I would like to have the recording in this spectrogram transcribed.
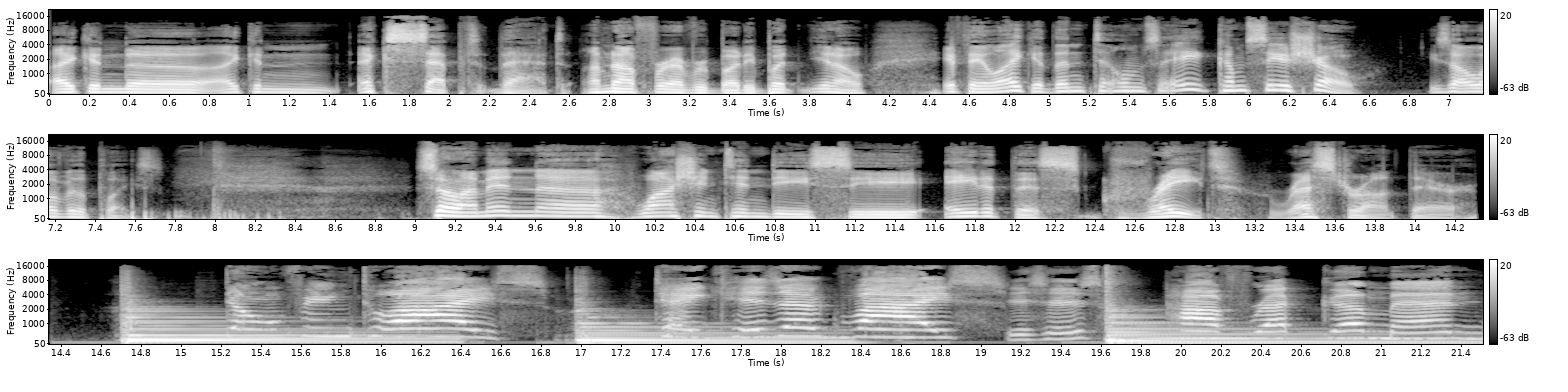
I can uh, I can accept that. I'm not for everybody, but you know, if they like it, then tell them, say, hey, come see a show. He's all over the place. So I'm in uh, Washington D.C. Ate at this great restaurant there. Don't think twice. Take his advice. This is Pop Recommends.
